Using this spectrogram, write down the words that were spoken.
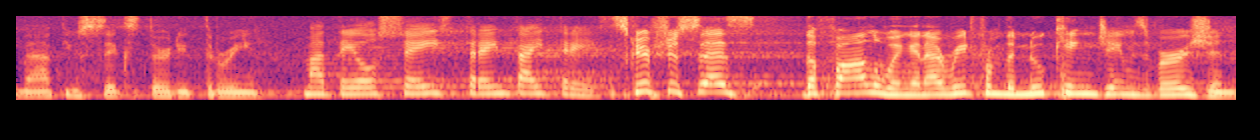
Matthew 6, 33. Mateo 6, 33. Scripture says the following, and I read from the New King James Version.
